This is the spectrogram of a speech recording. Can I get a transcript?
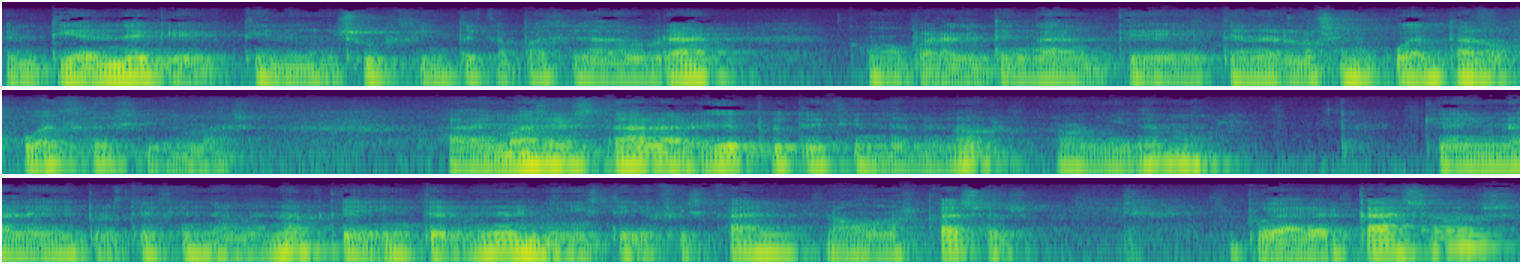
entiende que tienen suficiente capacidad de obrar como para que tengan que tenerlos en cuenta los jueces y demás. Además está la ley de protección del menor, no olvidemos que hay una ley de protección del menor que interviene el Ministerio Fiscal en algunos casos. Y puede haber casos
